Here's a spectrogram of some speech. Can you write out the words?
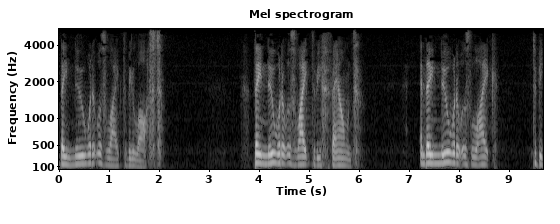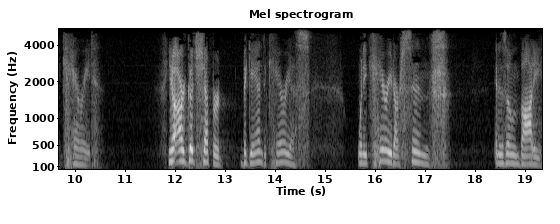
They knew what it was like to be lost. They knew what it was like to be found. And they knew what it was like to be carried. You know, our Good Shepherd began to carry us when he carried our sins in his own body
